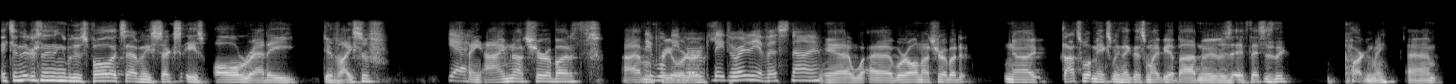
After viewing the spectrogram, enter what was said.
it's an interesting thing because Fallout 76 is already divisive. yeah, I mean, I'm not sure about it. I haven't neither, pre-ordered. neither any of us, no. Yeah, uh, we're all not sure about it. No, that's what makes me think this might be a bad move. Is if this is the, pardon me, um,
